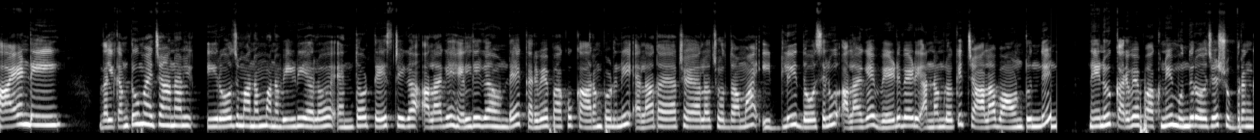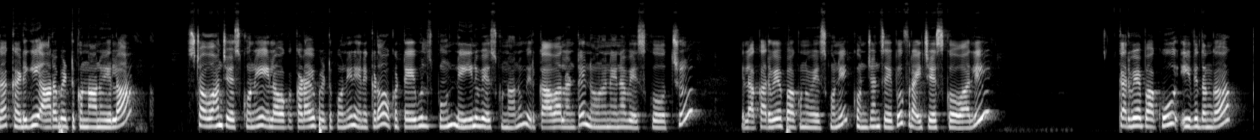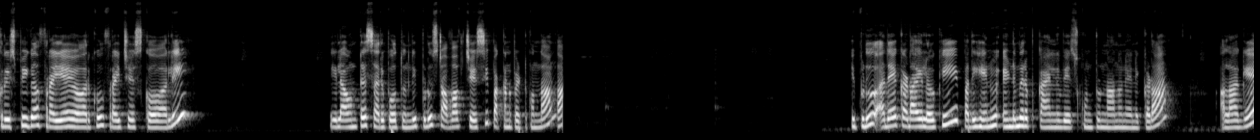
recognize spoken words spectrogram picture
Hi అండి. Welcome to my channel. ఈరోజు మనం మన వీడియోలో ఎంతో టేస్టీగా అలాగే హెల్తీగా ఉండే కరివేపాకు కారం పొడిని ఎలా తయారు చేయాలో చూద్దామా? ఇడ్లీ దోశలు అలాగే వేడివేడి అన్నంలోకి చాలా బాగుంటుంది. నేను కరివేపాకుని ముందు రోజే శుభ్రంగా కడిగి ఆరబెట్టుకున్నాను ఇలా. స్టవ్ ఆన్ చేసుకొని ఇలా ఒక కడాయి పెట్టుకొని నేను ఇక్కడ ఒక టేబుల్ స్పూన్ నెయ్యిని వేసుకున్నాను. మీరు కావాలంటే నూనెనైనా వేసుకోవచ్చు. ఇలా కరివేపాకును వేసుకొని కొంచెం సేపు ఫ్రై చేసుకోవాలి. కరివేపాకు ఈ విధంగా క్రిస్పీగా ఫ్రై అయ్యే వరకు ఫ్రై చేసుకోవాలి. ఇలా ఉంటే సరిపోతుంది. ఇప్పుడు స్టవ్ ఆఫ్ చేసి పక్కన పెట్టుకుందాం. ఇప్పుడు అదే కడాయిలోకి పదిహేను ఎండుమిరపకాయలని వేసుకుంటున్నాను నేను ఇక్కడ. అలాగే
